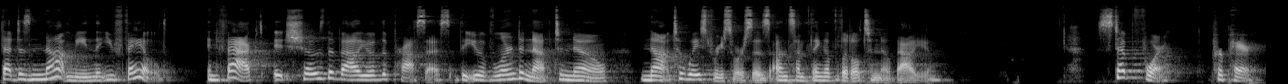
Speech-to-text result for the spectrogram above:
That does not mean that you failed. In fact, it shows the value of the process that you have learned enough to know not to waste resources on something of little to no value. Step four, prepare.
